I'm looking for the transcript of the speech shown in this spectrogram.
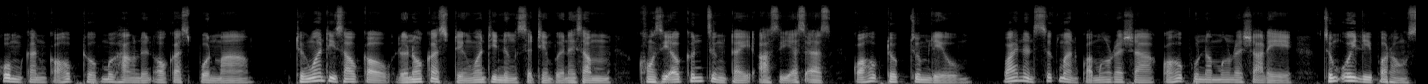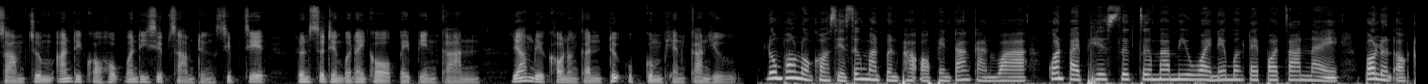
ห่มกันก่อฮบทบมือหางเลือนออกัสปนมา ถึงวันที่เศร้าเก่าเดือนออกัสถึงวันที่หนึ่งเซปเทมเบอร์ในซัมของสีเอาขึ้นจึงไต RCSS กว่าฮบทบจุมเหลวไว้นั้นซึกมันกว่าเมืองราชากว่าฮบผู้นำเมืองราชาเลจุมอุ้ยลีปอทองสามจุมอันที่กว่าฮบวันที่สิบสามถึงสิบเจ็ด เดือนเซปเทมเบอร์ในก็ไปเปลี่ยนการย่ามเดียวเขานังกันตึกอุบกุมเพียนการอยู่ลุงพ่องหลวงของเสียซึ่งมันเปิ้นพาออกเป็นตั้งการว่าก้นไปเพศซึกเจอมามีไว้ในเมืองใดปอจานในป้อเลินออกโถ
